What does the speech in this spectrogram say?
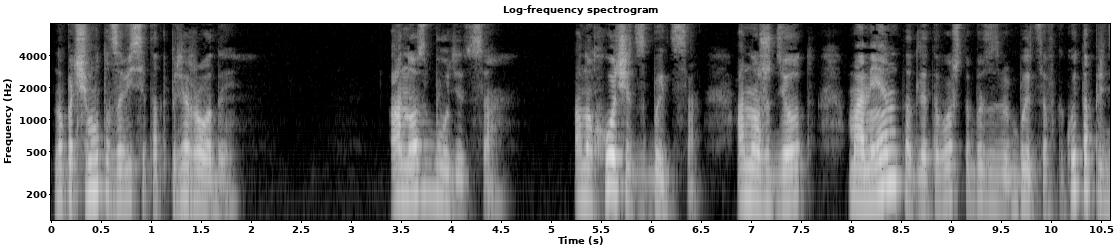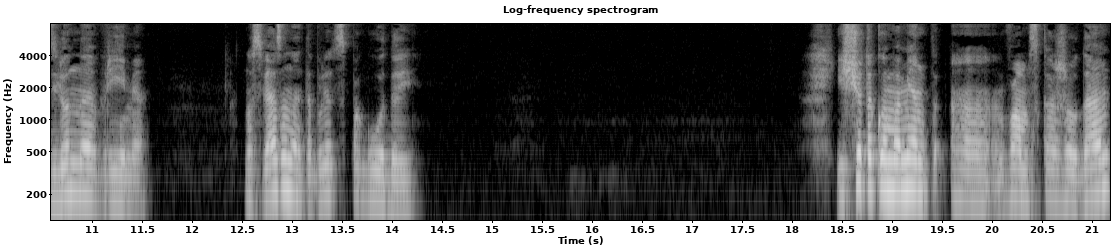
Но почему-то зависит от природы. Оно сбудется. Оно хочет сбыться. Оно ждет момента для того, чтобы сбыться в какое-то определенное время – но связано это будет с погодой. Еще такой момент э, вам скажу, да.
